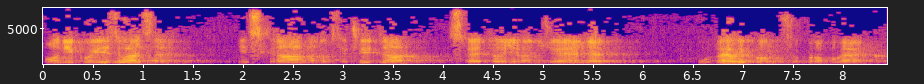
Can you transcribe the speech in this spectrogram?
Oni koji izlaze iz hrama dok se čita Sveto Evanđelje, u velikom su problemu.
